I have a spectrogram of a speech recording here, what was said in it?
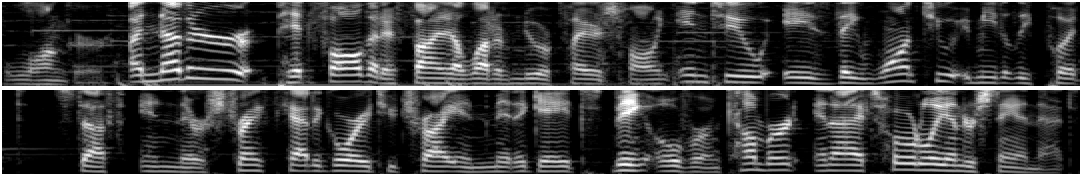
longer. Another pitfall that I find a lot of newer players falling into is they want to immediately put stuff in their strength category to try and mitigate being over encumbered, and I totally understand that.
